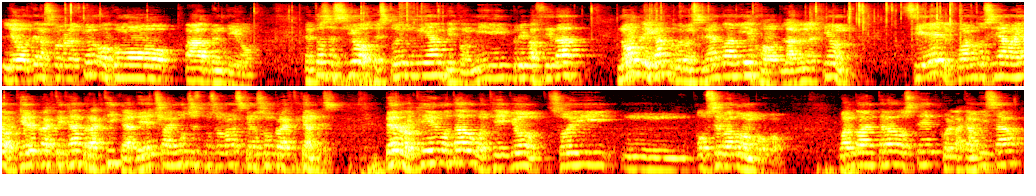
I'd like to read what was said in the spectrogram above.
le ordena su religión o como ha aprendido. Entonces yo estoy en mi ámbito, en mi privacidad, no obligando, pero enseñando a mi hijo la religión. Si él, cuando sea mayor, quiere practicar, practica. De hecho, hay muchos musulmanes que no son practicantes. Pero lo que he notado, porque yo soy mm, observador un poco, cuando ha entrado usted con la camisa,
